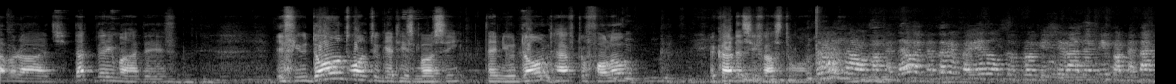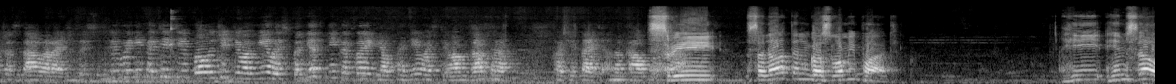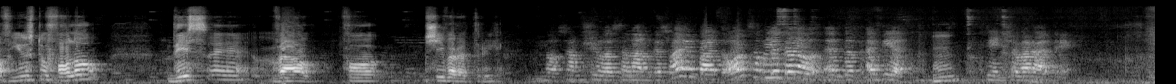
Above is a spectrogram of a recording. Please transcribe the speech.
Kataksha Stavaraj, that very Mahadev. If you don't want to get his mercy, then you don't have to follow Ekadasi Fastava. того самого Махадева, который поведал супруге Ширада Крипа Катакша стала раньше. То есть, если вы не хотите получить его милость, то нет никакой необходимости вам завтра почитать Анакалпу. Sri Sanatan Goswami Pad, he himself used to follow this uh, vow for Shivaratri. No, some Shiva Санам Goswami, but он соблюдал этот обед mm.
